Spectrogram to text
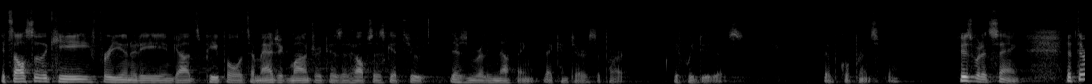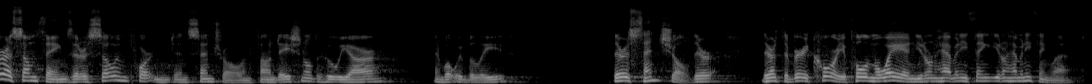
It's also the key for unity in God's people. It's a magic mantra because it helps us get through. There's really nothing that can tear us apart if we do this. Biblical principle. Here's what it's saying that there are some things that are so important and central and foundational to who we are and what we believe. They're essential. They're, they're at the very core. You pull them away and you don't have anything, you don't have anything left.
